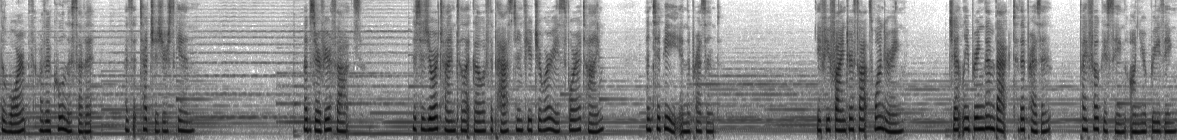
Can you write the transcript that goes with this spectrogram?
the warmth or the coolness of it as it touches your skin. Observe your thoughts. This is your time to let go of the past and future worries for a time and to be in the present. If you find your thoughts wandering, gently bring them back to the present by focusing on your breathing.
